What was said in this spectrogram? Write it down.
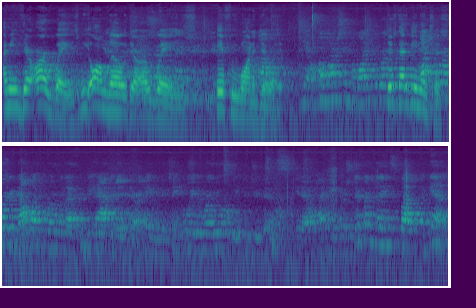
I mean, there are ways, we all know there are ways, if we wanna do it. You know, homeowners seem to like the rover. There's gotta be an Like the interest. rover, not like the rover, that can be added in there. Hey, we could take away the rover, we could do this, you know, I mean, there's different things, but again,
